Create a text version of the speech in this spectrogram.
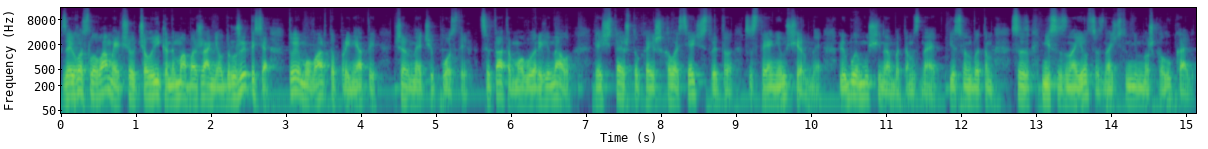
За його словами, якщо у чоловіка нема бажання одружитися, то йому варто прийняти чернечий постріг. Цитата мови оригиналу. Я считаю, что, конечно, холостячество – это состояние ущербное. Любой мужчина об этом знает. Если он об этом со- не сознается, значит, он немножко лукавит.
